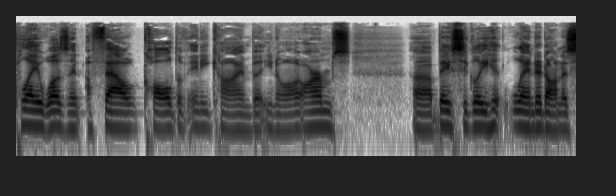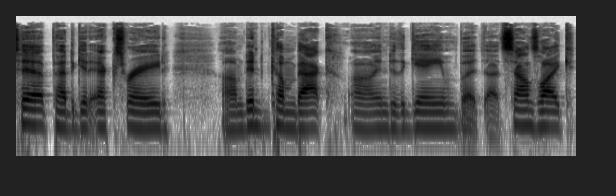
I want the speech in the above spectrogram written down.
play wasn't a foul called of any kind. But you know, Arms uh, basically hit, landed on his hip, had to get x rayed, um, didn't come back uh, into the game, but uh, it sounds like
